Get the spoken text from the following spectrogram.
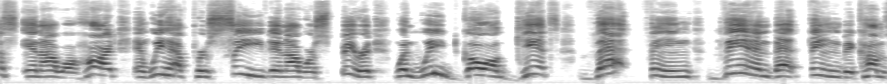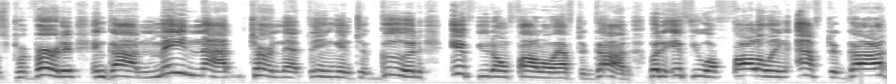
us in our heart and we have perceived in our spirit when we go against that thing, then that thing becomes perverted, and God may not turn that thing into good if you don't follow after God. But if you are following after God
